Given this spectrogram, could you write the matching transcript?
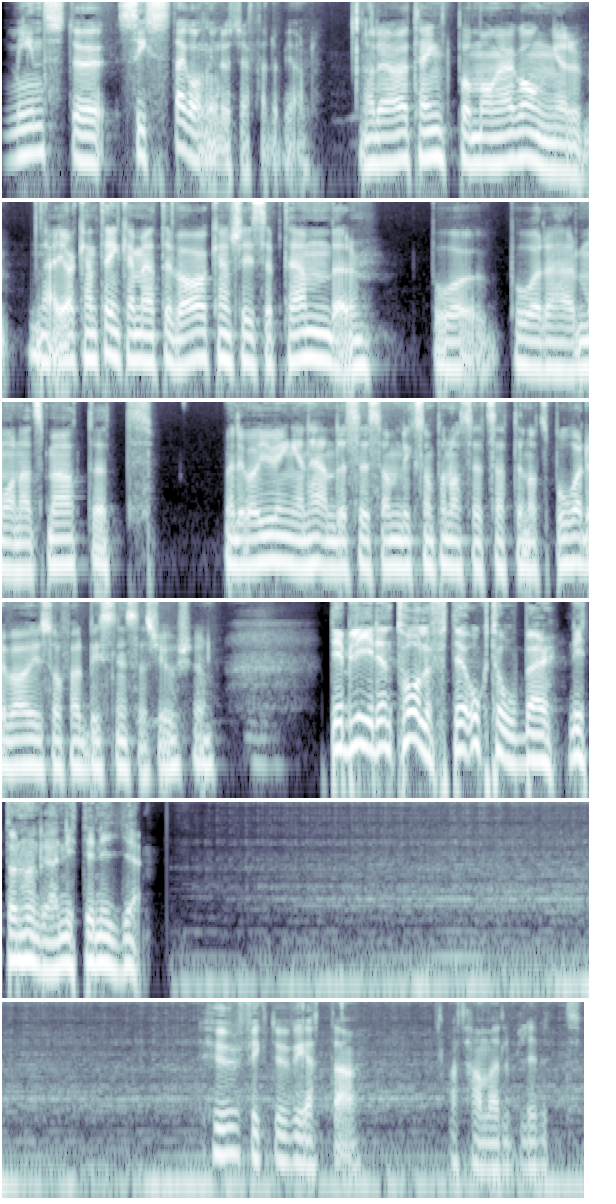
Minns du sista gången du träffade Björn? Ja, det har jag tänkt på många gånger. Nej, jag kan tänka mig att det var kanske i september på, på det här månadsmötet. Men det var ju ingen händelse som liksom på något sätt satte något spår. Det var i så fall business as usual. Det blir den 12 oktober 1999. Hur fick du veta att han hade blivit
